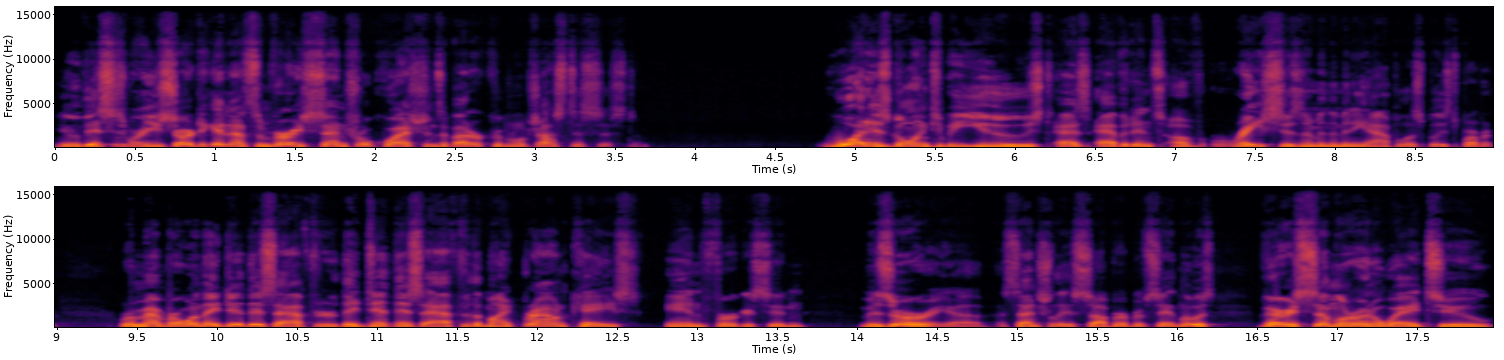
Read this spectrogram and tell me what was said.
You know, this is where you start to get at some very central questions about our criminal justice system. What is going to be used as evidence of racism in the Minneapolis Police Department? Remember when they did this after they did this after the Mike Brown case in Ferguson, Missouri, uh, essentially a suburb of St. Louis. Very similar in a way to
